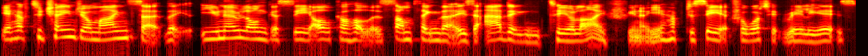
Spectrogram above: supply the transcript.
You have to change your mindset that you no longer see alcohol as something that is adding to your life. You know, you have to see it for what it really is.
